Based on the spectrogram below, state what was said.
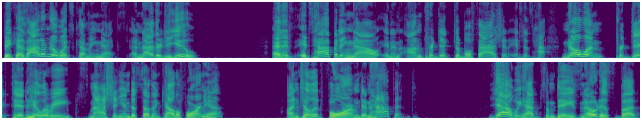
Because I don't know what's coming next, and neither do you and it's it's happening now in an unpredictable fashion. It's just ha- no one predicted Hilary smashing into Southern California until it formed and happened. Yeah, we had some days' notice, but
